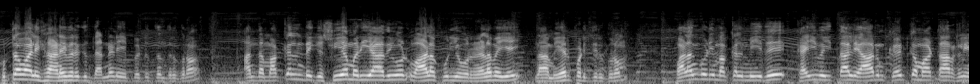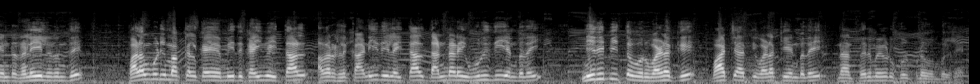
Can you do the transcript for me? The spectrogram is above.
குற்றவாளிகள் அனைவருக்கும் தண்டனையை பெற்று தந்திருக்கிறோம். அந்த மக்கள் இன்றைக்கு சுயமரியாதையோடு வாழக்கூடிய ஒரு நிலைமையை நாம் ஏற்படுத்தியிருக்கிறோம். பழங்குடி மக்கள் மீது கை வைத்தால் யாரும் கேட்க மாட்டார்கள் என்ற நிலையிலிருந்து பழங்குடி மக்கள் கை மீது கை வைத்தால் அவர்களுக்கு அநீதி இழைத்தால் தண்டனை உறுதி என்பதை நிரூபித்த ஒரு வழக்கு வாச்சாத்தி வழக்கு என்பதை நான் பெருமையோடு குறிப்பிட விரும்புகிறேன்.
